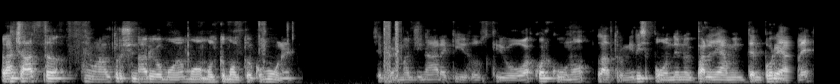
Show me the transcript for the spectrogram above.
La chat è un altro scenario mo- molto molto comune se puoi immaginare che io scrivo a qualcuno, l'altro mi risponde, noi parliamo in tempo reale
